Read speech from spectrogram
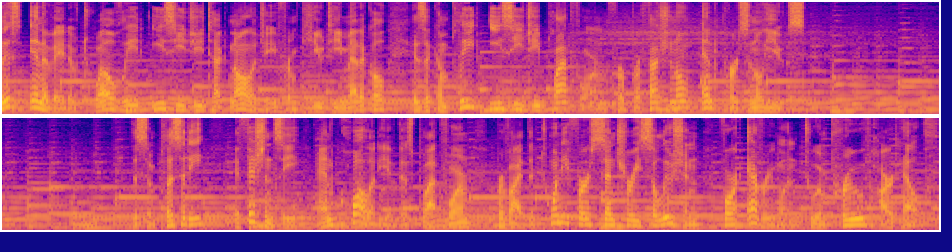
This innovative 12-lead ECG technology from QT Medical is a complete ECG platform for professional and personal use. The simplicity, efficiency, and quality of this platform provide the 21st century solution for everyone to improve heart health.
